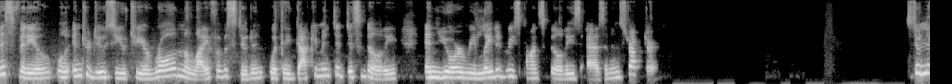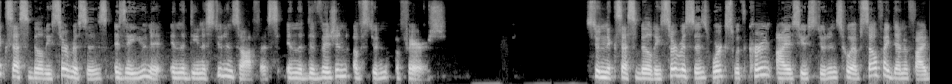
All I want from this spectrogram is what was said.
This video will introduce you to your role in the life of a student with a documented disability and your related responsibilities as an instructor. Student Accessibility Services is a unit in the Dean of Students Office in the Division of Student Affairs. Student Accessibility Services works with current ISU students who have self-identified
